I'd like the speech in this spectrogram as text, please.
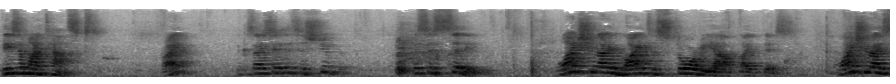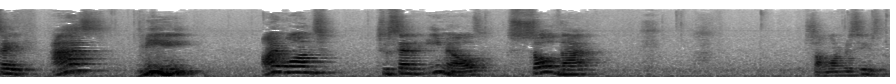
These are my tasks, right? Because I say this is stupid. This is silly. Why should I write a story out like this? Why should I say, as me, I want to send emails so that someone receives them?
